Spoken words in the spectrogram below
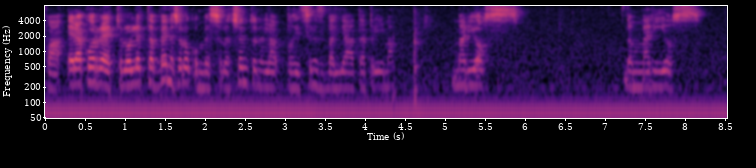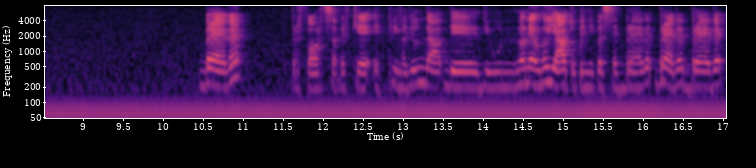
qua. Era corretto l'ho letta bene solo che ho messo l'accento nella posizione sbagliata prima. Marios. Non Marios. Breve per forza perché è prima di un, da, di, di un non è uno iato quindi questo è breve breve breve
